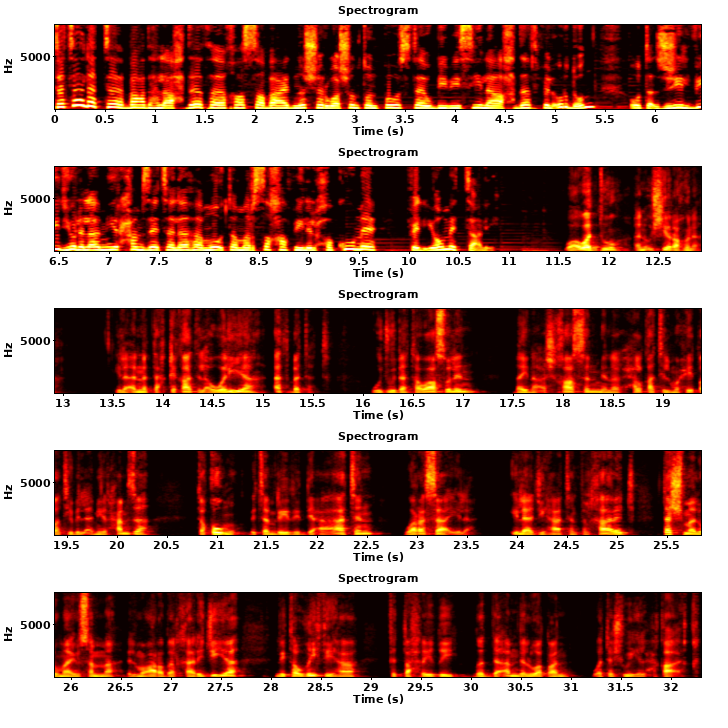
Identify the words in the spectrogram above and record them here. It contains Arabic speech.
تتالت بعدها الأحداث خاصة بعد نشر واشنطن بوست وبي بي سي لأحداث في الأردن وتسجيل فيديو للأمير حمزة تلاها مؤتمر صحفي للحكومة في اليوم التالي. وأود أن أشير هنا إلى أن التحقيقات الأولية أثبتت وجود تواصل بين أشخاص من الحلقة المحيطة بالأمير حمزة تقوم بتمرير ادعاءات ورسائل إلى جهات في الخارج تشمل ما يسمى بالمعارضة الخارجية لتوظيفها في التحريض ضد أمن الوطن وتشويه الحقائق.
